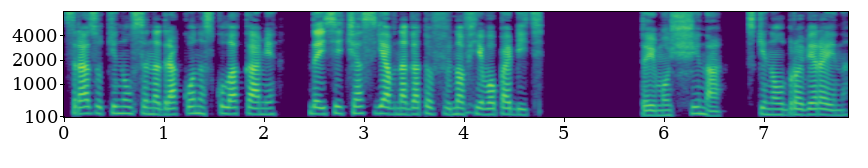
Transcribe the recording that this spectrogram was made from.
Сразу кинулся на дракона с кулаками, да и сейчас явно готов вновь его побить». «Ты мужчина», — скинул брови Рейн.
